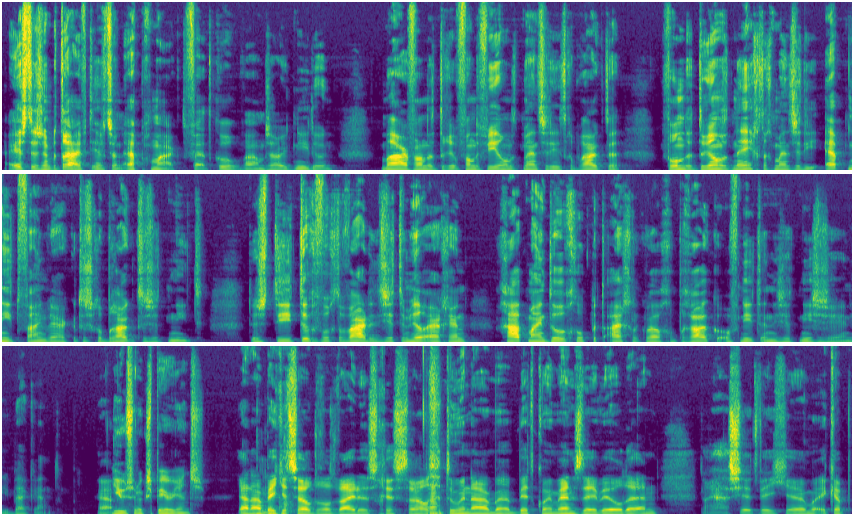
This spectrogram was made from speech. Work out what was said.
Er is dus een bedrijf die heeft zo'n app gemaakt. Vet cool. Waarom zou je het niet doen? Maar van de, van de 400 mensen die het gebruikten, vonden 390 mensen die app niet fijn werken, dus gebruikten ze het niet. Dus die toegevoegde waarde die zit hem heel erg in. Gaat mijn doelgroep het eigenlijk wel gebruiken of niet? En die zit niet zozeer in die backend. Ja. User experience. Ja, nou een Ja. beetje hetzelfde wat wij dus gisteren, als Ja. toen we naar eh, Bitcoin Wednesday wilden. En nou ja, shit, weet je, ik heb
